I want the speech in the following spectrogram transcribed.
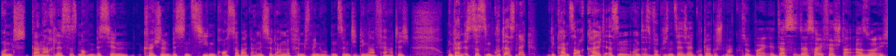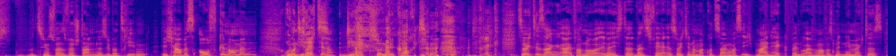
und danach lässt es noch ein bisschen köcheln, ein bisschen ziehen, brauchst aber gar nicht so lange, fünf Minuten sind die Dinger fertig. Und dann ist das ein guter Snack. Den kannst du auch kalt essen und ist wirklich ein sehr, sehr guter Geschmack. Super, das, das habe ich verstanden, also ich, beziehungsweise verstanden ist übertrieben. Ich habe es aufgenommen und, und direkt, noch, direkt schon gekocht. direkt, soll ich dir sagen, einfach nur, weil es fair ist, soll ich dir noch mal kurz sagen, was ich, mein Hack, wenn du einfach mal was mitnehmen möchtest,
